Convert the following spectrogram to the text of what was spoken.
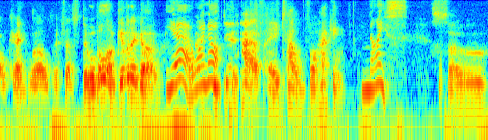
Okay, well, if that's doable, I'll give it a go. yeah, why not? We do have a talent for hacking. Nice. So,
